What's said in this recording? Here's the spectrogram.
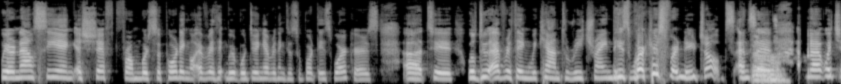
we are now seeing a shift from we're supporting everything, we're, we're doing everything to support these workers, uh, to we'll do everything we can to retrain these workers for new jobs. And so, uh-huh. uh, which,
